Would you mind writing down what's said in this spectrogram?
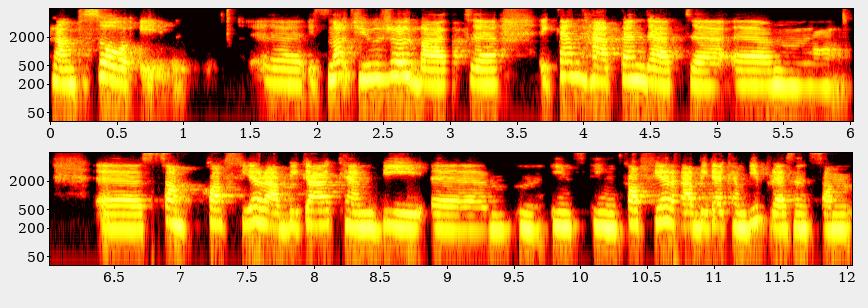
plant. So uh, it's not usual, but uh, it can happen that uh, um, some coffee arabica can be um, in, in, coffee arabica can be present some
